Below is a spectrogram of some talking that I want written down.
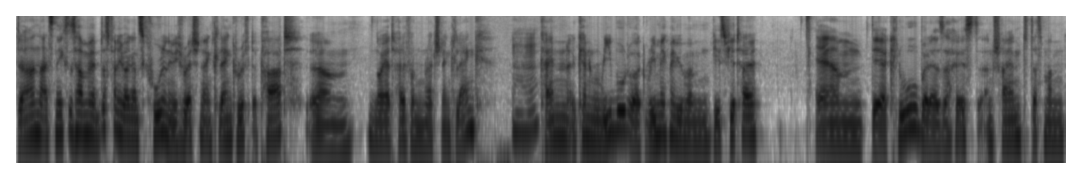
Dann als nächstes haben wir, das fand ich mal ganz cool, nämlich Ratchet Clank Rift Apart. Ähm, neuer Teil von Ratchet Clank. Mhm. Kein, kein Reboot oder Remake mehr wie beim PS4-Teil. Ähm, der Clou bei der Sache ist anscheinend, dass man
